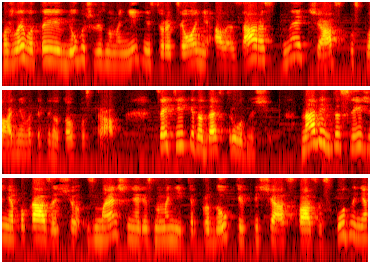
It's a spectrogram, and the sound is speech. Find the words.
можливо, ти любиш різноманітність у раціоні, але зараз не час ускладнювати підготовку страв. Це тільки додасть труднощів. Навіть дослідження показують, що зменшення різноманіття продуктів під час фази схуднення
